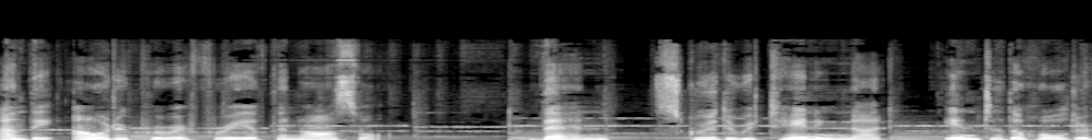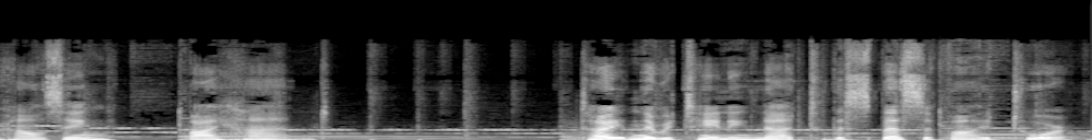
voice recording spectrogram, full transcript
and the outer periphery of the nozzle. Then, screw the retaining nut into the holder housing by hand. Tighten the retaining nut to the specified torque.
